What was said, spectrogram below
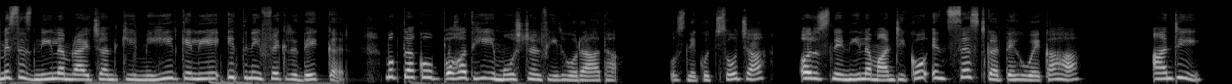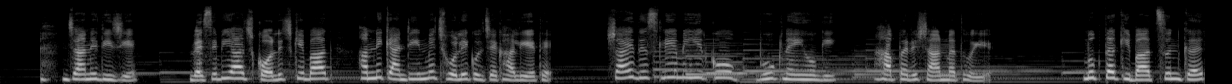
मिसेस नीलम रायचंद की मिहिर के लिए इतनी फ़िक्र देखकर मुक्ता को बहुत ही इमोशनल फील हो रहा था। उसने कुछ सोचा और उसने नीलम आंटी को इंसिस्ट करते हुए कहा, आंटी, जाने दीजिए। वैसे भी आज कॉलेज के बाद हमने कैंटीन में छोले कुलचे खा लिए थे। शायद इसलिए मिहिर को भूख नहीं होगी। आप परेशान मत होइए। मुक्ता की बात सुनकर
